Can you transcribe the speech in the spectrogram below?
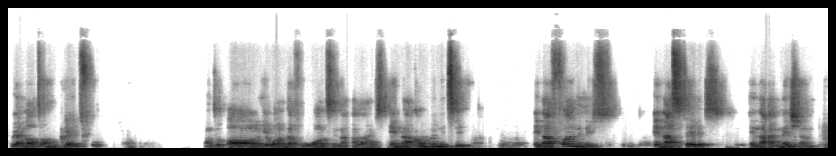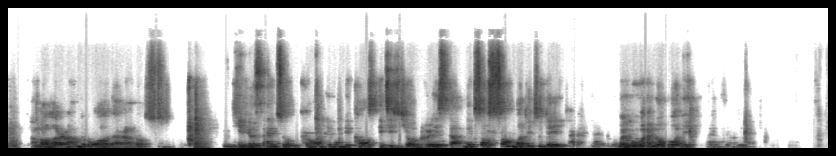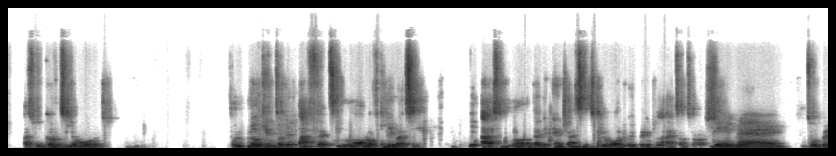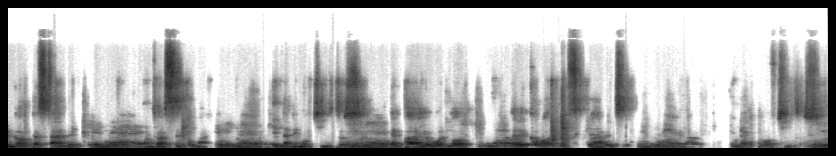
We are not ungrateful unto all your wonderful works in our lives, in our community, in our families, in our states, in our nation, and all around the world around us. Give you thanks, oh God, even because it is your grace that makes us somebody today when we were nobody as we go into your word, to look into the perfect law of liberty. We ask, Lord, that the entrance into your word will bring light unto us. Amen. To bring understanding Amen. unto our sinful mind. Amen. In the name of Jesus. Amen. Empower your word, Lord. Let it come out with clarity Amen. in the name of Jesus.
